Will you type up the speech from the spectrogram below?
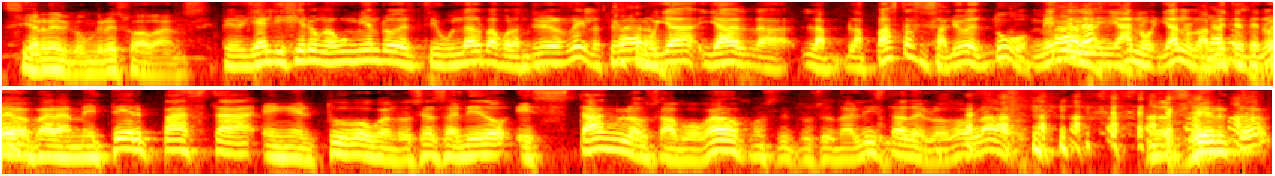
cierre del Congreso avance. Pero ya eligieron a un miembro del tribunal bajo las anteriores reglas. Entonces, Claro. como ya, ya la, la- la pasta se salió del tubo, métela Claro. ya no, ya no la Ya metes de Pero nuevo. para meter pasta en el tubo cuando se ha salido están los abogados constitucionalistas de los dos lados. ¿No es cierto?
